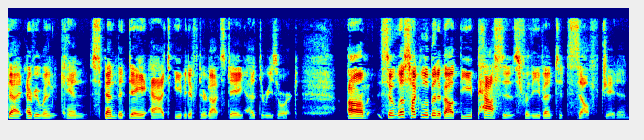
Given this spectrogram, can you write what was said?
that everyone can spend the day at, even if they're not staying at the resort. Um, so let's talk a little bit about the passes for the event itself, Jaden.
